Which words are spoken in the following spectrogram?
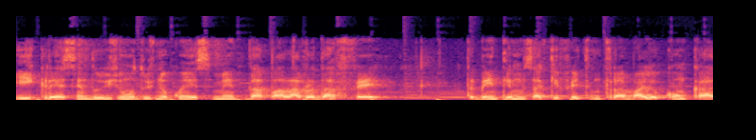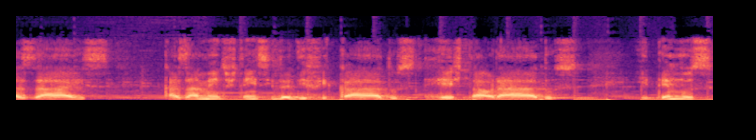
e crescendo juntos no conhecimento da palavra da fé. Também temos aqui feito um trabalho com casais, casamentos têm sido edificados, restaurados e temos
